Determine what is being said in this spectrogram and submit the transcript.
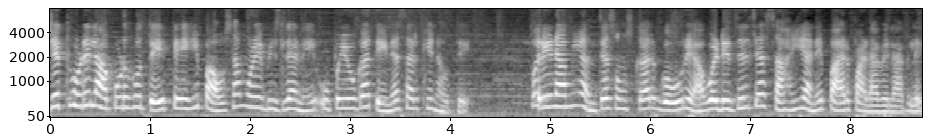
जे थोडे लाकूड होते तेही पावसामुळे भिजल्याने उपयोगात येण्यासारखे नव्हते. परिणामी अंत्यसंस्कार गौऱ्या व डिझेलच्या सहाय्याने पार पाडावे लागले.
